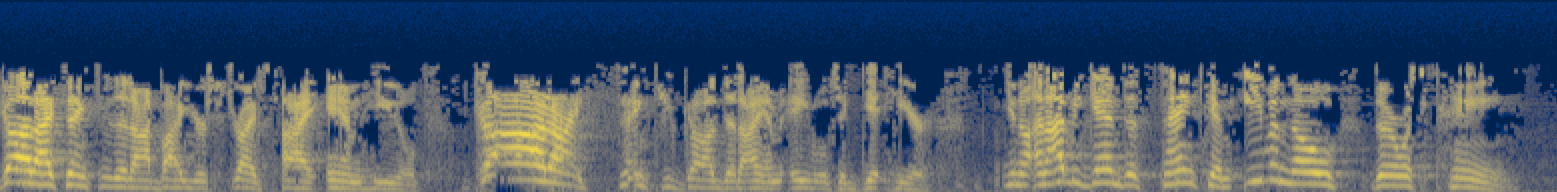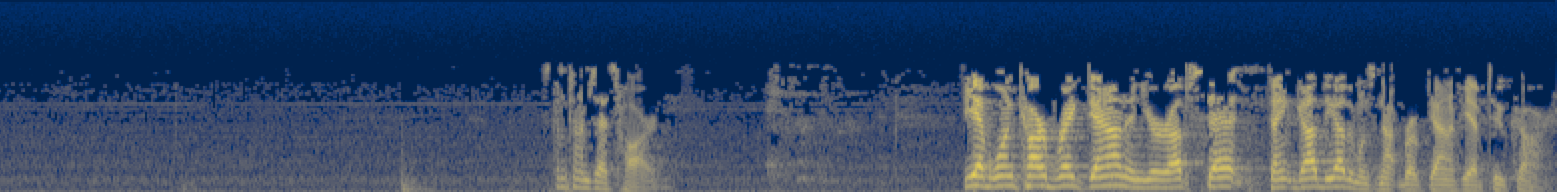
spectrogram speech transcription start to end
God, I thank you that I, by your stripes I am healed. God, I thank you, God, that I am able to get here. You know, and I began to thank Him even though there was pain. Sometimes that's hard. You have one car break down and you're upset, thank God the other one's not broke down if you have two cars.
